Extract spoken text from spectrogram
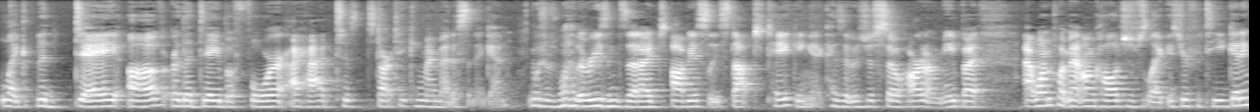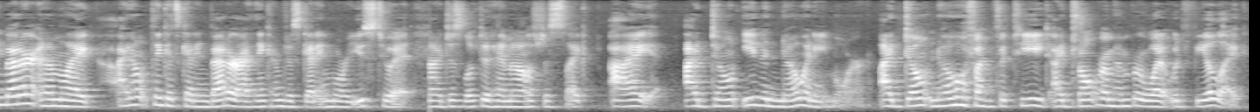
like the day of or the day before I had to start taking my medicine again, which was one of the reasons that I obviously stopped taking it because it was just so hard on me. But at one point my oncologist was like, is your fatigue getting better? And I'm like, I don't think it's getting better. I think I'm just getting more used to it. And I just looked at him and I was just like, I I don't even know anymore. I don't know if I'm fatigued. I don't remember what it would feel like.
